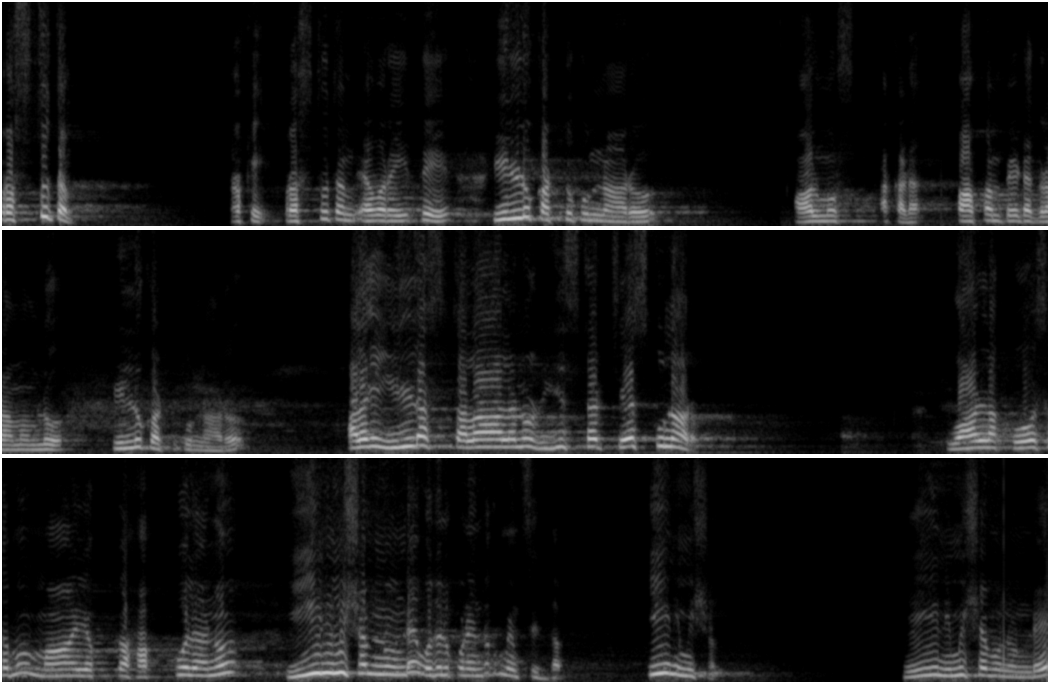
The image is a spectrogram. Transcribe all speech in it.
ప్రస్తుతం ఓకే ప్రస్తుతం ఎవరైతే ఇల్లు కట్టుకున్నారో ఆల్మోస్ట్ అక్కడ పాపంపేట గ్రామంలో ఇల్లు కట్టుకున్నారో అలాగే ఇళ్ళ స్థలాలను రిజిస్టర్ చేసుకున్నారు వాళ్ళ కోసము మా యొక్క హక్కులను ఈ నిమిషం నుండే వదులుకునేందుకు మేము సిద్ధం. ఈ నిమిషం ఈ నిమిషము నుండే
